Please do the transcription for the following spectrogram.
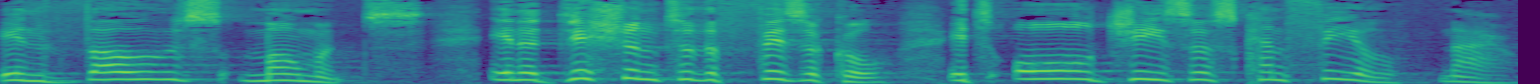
In those moments, in addition to the physical, it's all Jesus can feel now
